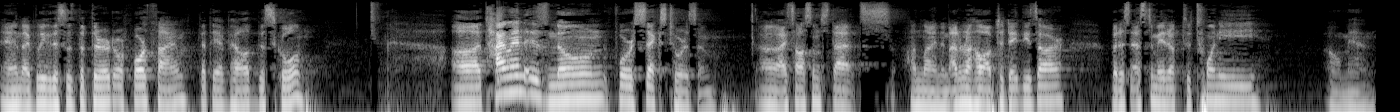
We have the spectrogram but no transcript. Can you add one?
And I believe this is the third or fourth time that they have held this school. Uh, Thailand is known for sex tourism. Uh, I saw some stats online, and I don't know how up to date these are, but it's estimated up to 20, oh man,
